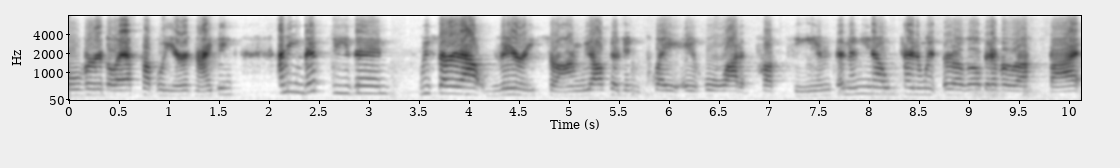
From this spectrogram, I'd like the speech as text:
over the last couple of years. And I think, I mean, this season we started out very strong. We also didn't play a whole lot of tough teams, and then you know kind of went through a little bit of a rough spot.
